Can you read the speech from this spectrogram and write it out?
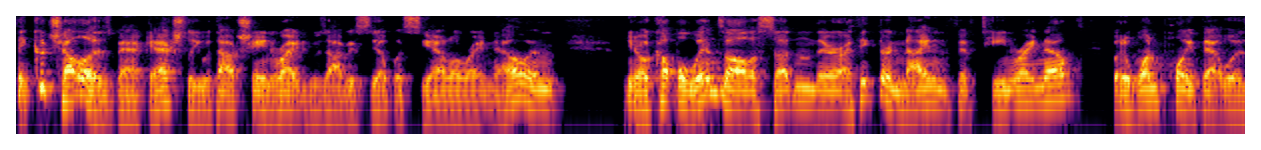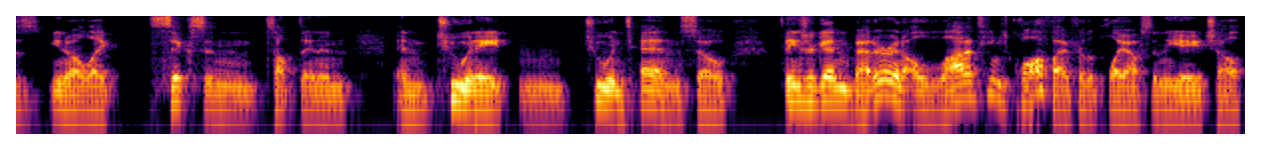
think Coachella is back actually without Shane Wright, who's obviously up with Seattle right now. And you know, a couple wins all of a sudden. They're I think they're nine and fifteen right now. But at one point that was, you know, like six and something and and two and eight and two and ten. So things are getting better, and a lot of teams qualify for the playoffs in the AHL.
